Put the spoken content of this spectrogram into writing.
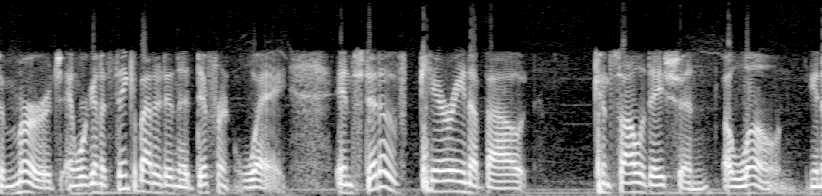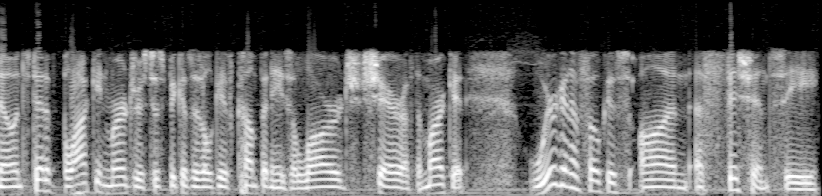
to merge, and we're going to think about it in a different way. Instead of caring about consolidation alone, you know, instead of blocking mergers just because it'll give companies a large share of the market, we're going to focus on efficiency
